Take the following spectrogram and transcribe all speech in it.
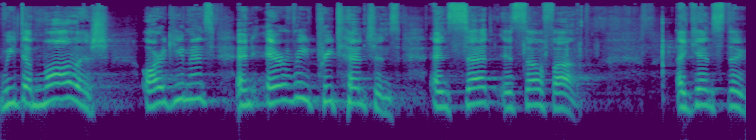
we demolish arguments and every pretensions and set itself up against the,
